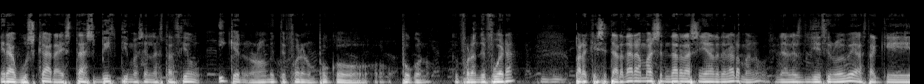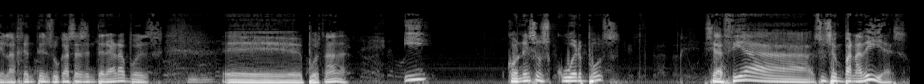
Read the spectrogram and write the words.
era buscar a estas víctimas en la estación y que normalmente fueran un poco, un poco no, que fueran de fuera, para que se tardara más en dar la señal del arma, ¿no? Finales del 19 hasta que la gente en su casa se enterara, pues, eh, pues nada. Y con esos cuerpos se hacía sus empanadillas.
